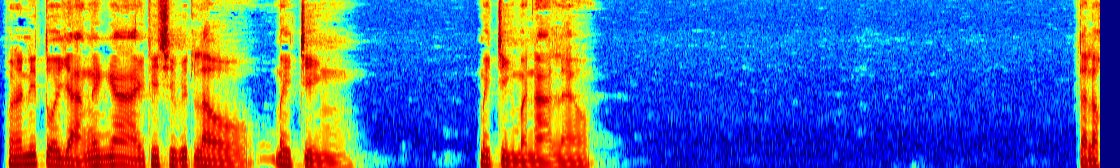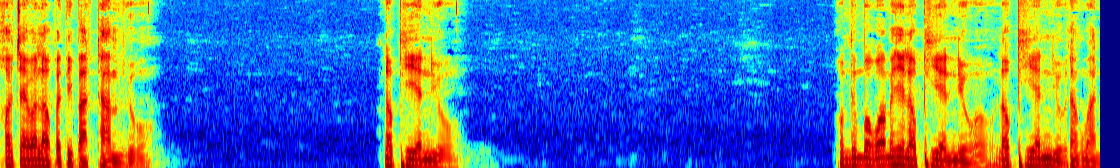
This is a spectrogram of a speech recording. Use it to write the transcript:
เพราะนั้นนี่ตัวอย่างง่าย ๆ ที่ชีวิตเราไม่จริง ไม่จริงมานานแล้ว แต่เราเข้าใจว่าเราปฏิบัติธรรมอยู่ เราเพียรอยู่ ผมถึงบอกว่าไม่ใช่เราเพียรอยู่ เราเพี้ยนอยู่ทั้งวัน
